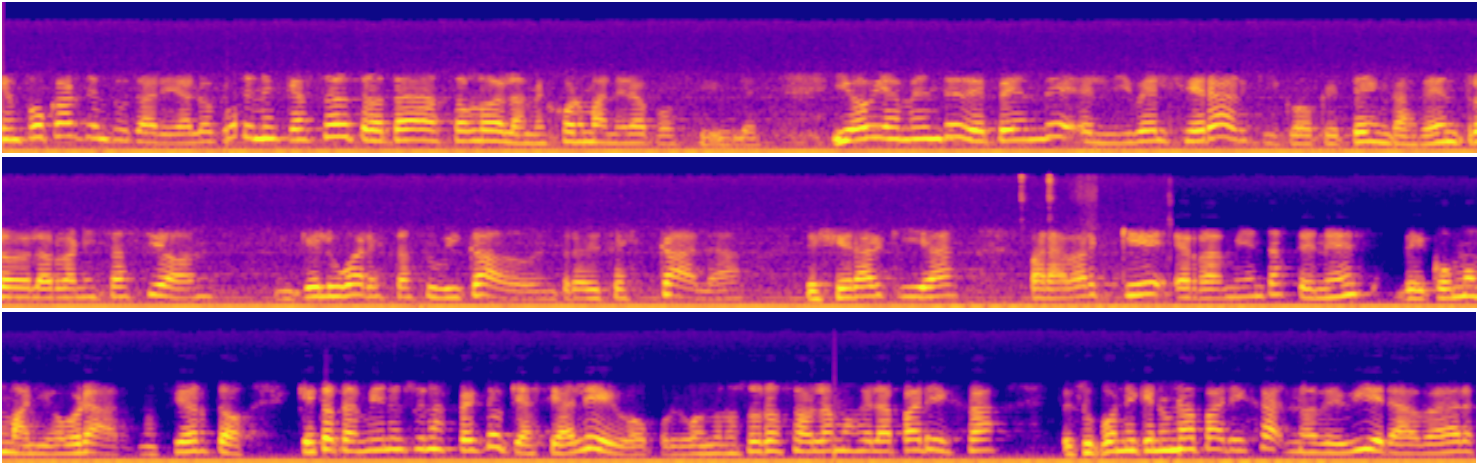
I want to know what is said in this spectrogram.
enfocarte en tu tarea. Lo que tienes que hacer tratar de hacerlo de la mejor manera posible. Y obviamente depende el nivel jerárquico que tengas dentro de la organización, en qué lugar estás ubicado dentro de esa escala de jerarquía, para ver qué herramientas tenés de cómo maniobrar, ¿no es cierto? Que esto también es un aspecto que hace al ego, porque cuando nosotros hablamos de la pareja, se supone que en una pareja no debiera haber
